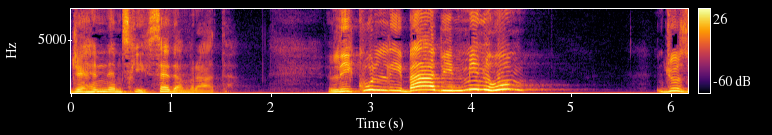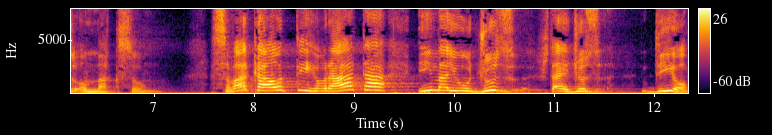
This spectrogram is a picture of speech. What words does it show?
džehennemskih sedam vrata. Li kulli babi minhum džuz'um maksum svaka od tih vrata imaju džuz šta je džuz? Dio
